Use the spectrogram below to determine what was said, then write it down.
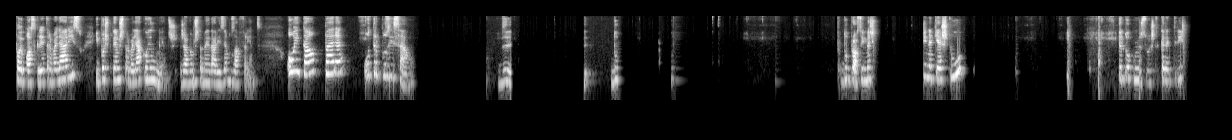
ou eu posso querer trabalhar isso e depois podemos trabalhar com elementos. Já vamos também dar exemplos à frente. Ou então para outra posição de do, do próximo. Imagina que és tu eu estou com as suas características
